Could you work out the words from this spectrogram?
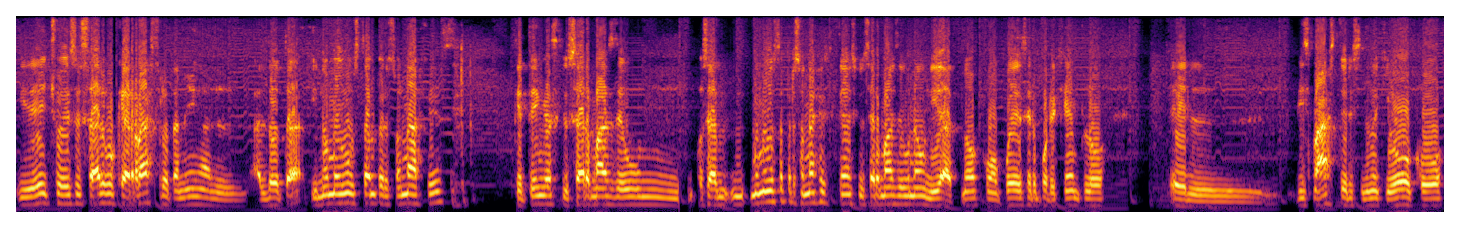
Y de hecho eso es algo que arrastro también al, al Dota. Y no me gustan personajes que tengas que usar más de un... O sea, no me gustan personajes que tengas que usar más de una unidad, ¿no? Como puede ser, por ejemplo, el Beastmaster, si no me equivoco,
